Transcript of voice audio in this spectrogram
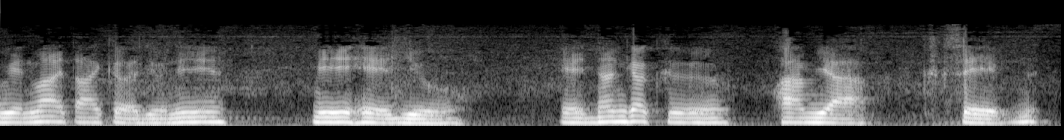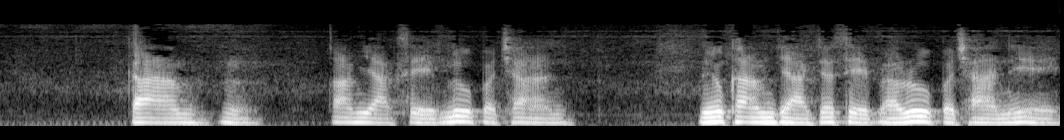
เวียนว่ายตายเกิดอยู่นี้มีเหตุอยู่ เหตุนั้นก็คือความอยากเสพกามความอยากเสพรูปประชานหรือความอยากจะเสพอรูปประชานนี่เอง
